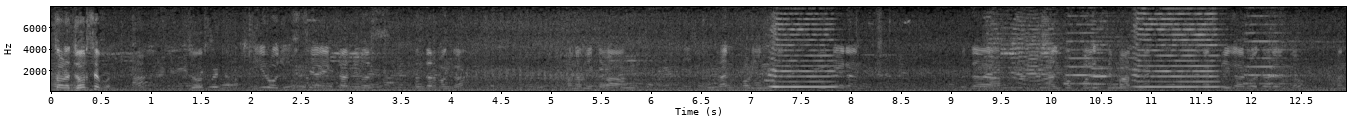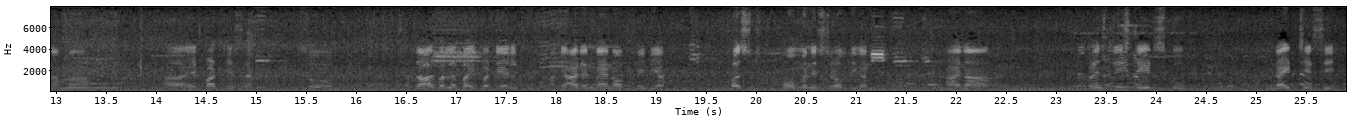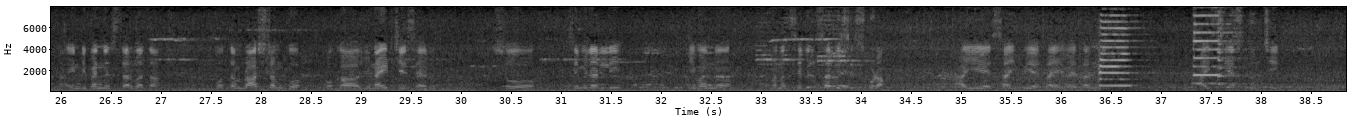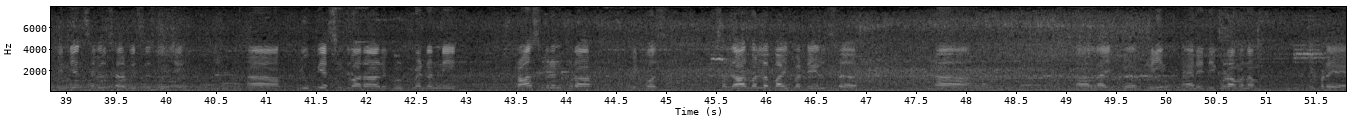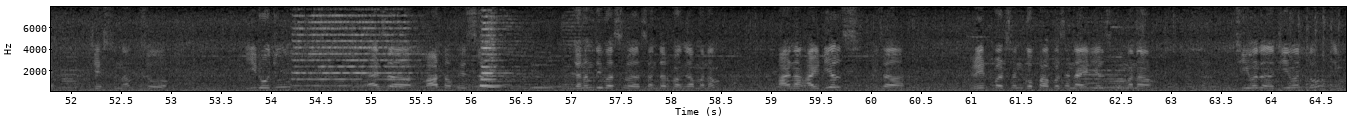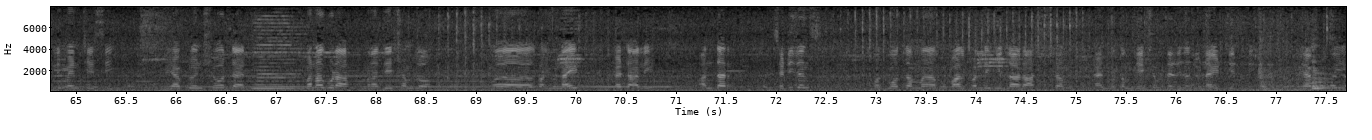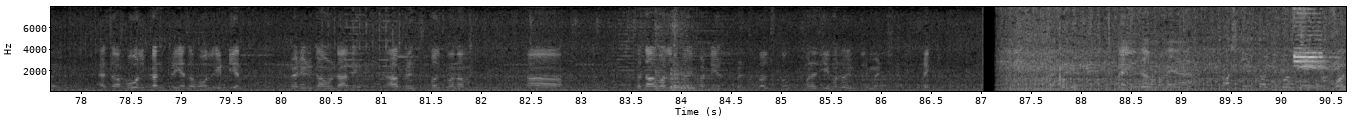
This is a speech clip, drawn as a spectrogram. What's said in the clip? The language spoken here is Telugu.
थोड़ा जोर से बोल जोर ఈరోజు ఏకతా దివస్ సందర్భంగా మనం ఇక్కడ run for unity run with help of police department SP గారు ఆధ్వర్యంలో మనం ఆ, ఏర్పాటు చేశాం సో సర్దార్ వల్లభాయ్ పటేల్ అంటే iron man of India first home minister of the country ఆయన ప్రిన్స్లీ స్టేట్స్కు యునైట్ చేసి ఇండిపెండెన్స్ తర్వాత మొత్తం రాష్ట్రంకు ఒక యునైట్ చేశారు సో సిమిలర్లీ ఈవెన్ మన సివిల్ సర్వీసెస్ కూడా ఐఏఎస్ ఐపీఎస్ ఐఏఎస్ అన్ని ఐసీఎస్ నుంచి ఇండియన్ సివిల్ సర్వీసెస్ నుంచి యూపీఎస్సీ ద్వారా రిక్రూట్మెంట్ అన్ని ట్రాన్స్పరెంట్ కూడా it was Sardar Vallabhbhai Patel's like dream and ఇది కూడా మనం ఇప్పుడే చేస్తున్నాం. సో ఈరోజు as a part of his జన్మదివస్ సందర్భంగా మనం ఆయన ideals is a great person గొప్ప పర్సన్ ఐడియల్స్ మన జీవ జీవన్లో ఇంప్లిమెంట్ చేసి we have to ensure that మన కూడా మన దేశంలో యునైట్ పెట్టాలి. అందరు సిటిజన్స్ మొత్తం భూపాల్పల్లి జిల్లా రాష్ట్రం అండ్ మొత్తం దేశం సిటిజన్స్ యునైట్ చేసి we have to be as a whole country as a whole Indian యునైటెడ్గా ఉండాలి. ఆ ప్రిన్సిపల్స్ మనం ఆ, సర్దార్ వల్లభాయ్ పటేల్ ప్రిన్సిపల్స్కు మన జీవనంలో ఇంప్లిమెంట్ చేయాలి. Thank you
